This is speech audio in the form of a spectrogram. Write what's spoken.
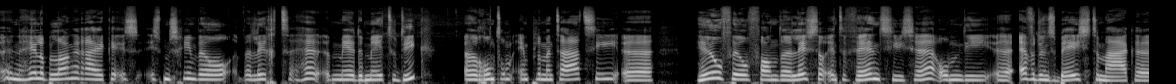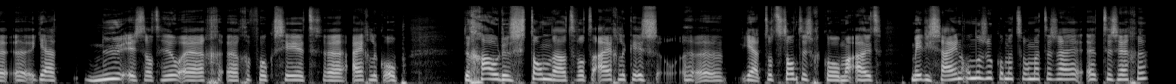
een hele belangrijke is, is misschien wel wellicht hè, meer de methodiek rondom implementatie heel veel van de leefstijlinterventies, hè, om die uh, evidence-based te maken, uh, ja, nu is dat heel erg uh, gefocuseerd eigenlijk op de gouden standaard, wat eigenlijk is, ja, tot stand is gekomen uit medicijnonderzoek, om het zo maar te, te zeggen.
